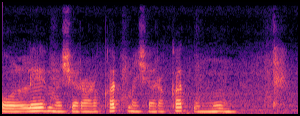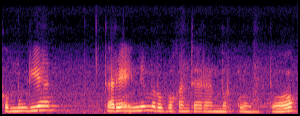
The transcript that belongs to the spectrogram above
oleh masyarakat-masyarakat umum. Kemudian, tarian ini merupakan tarian berkelompok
